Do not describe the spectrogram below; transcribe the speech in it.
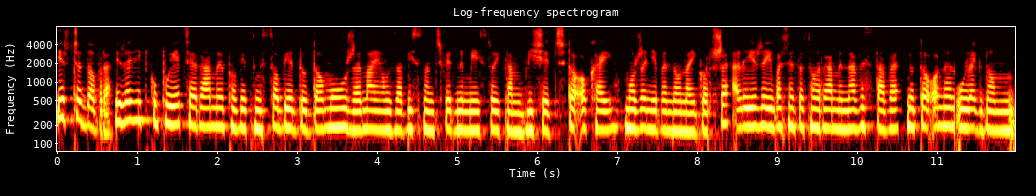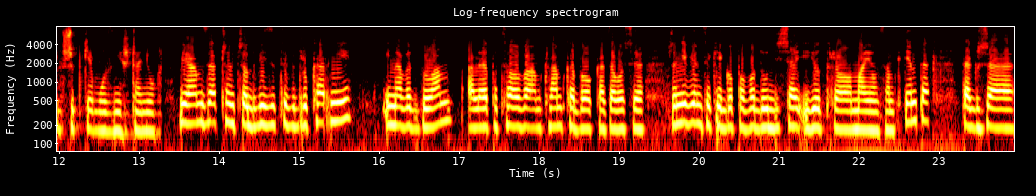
Jeszcze dobra, jeżeli kupujecie ramy powiedzmy sobie do domu, że mają zawisnąć w jednym miejscu i tam wisieć, to ok, może nie będą najgorsze ale jeżeli właśnie to są ramy na wystawę, no to one ulegną szybkiemu zniszczeniu. Miałam zacząć od wizyty w drukarni i nawet byłam, ale pocałowałam klamkę, bo okazało się, że nie wiem z jakiego powodu dzisiaj i jutro mają zamknięte, także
